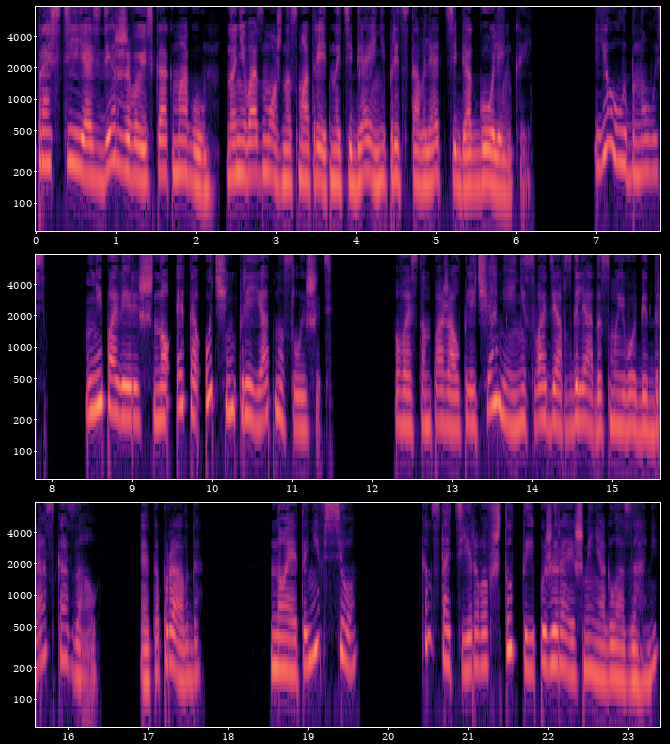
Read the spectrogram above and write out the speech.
«Прости, я сдерживаюсь как могу, но невозможно смотреть на тебя и не представлять тебя голенькой». Я улыбнулась. «Не поверишь, но это очень приятно слышать». Вестон пожал плечами и, не сводя взгляда с моего бедра, сказал. «Это правда». «Но это не все. Констатировав, что ты пожираешь меня глазами,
